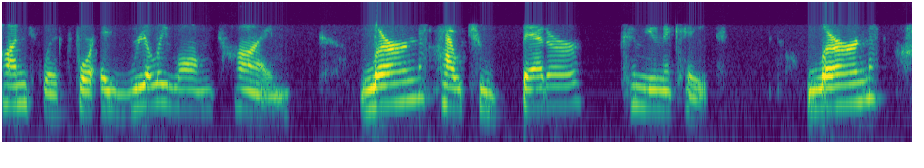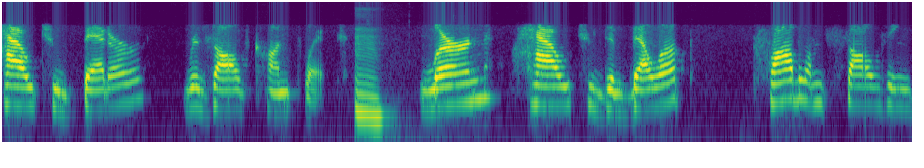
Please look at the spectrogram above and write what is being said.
conflict for a really long time learn how to better communicate, learn how to better resolve conflict, mm. learn how to develop problem solving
